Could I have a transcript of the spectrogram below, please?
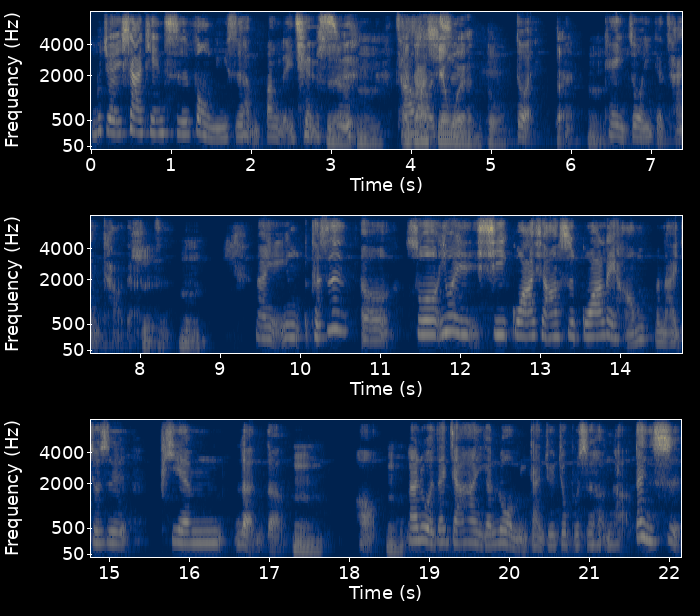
你不觉得夏天吃凤梨是很棒的一件是啊事？，嗯，超而且它纤维很多。对，对，嗯，可以做一个参考的样是子。，嗯，那也因可是呃说，因为西瓜像是瓜类，好像本来就是偏冷的，嗯。吼。嗯，那如果再加上一个糯米，感觉就不是很好。但是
